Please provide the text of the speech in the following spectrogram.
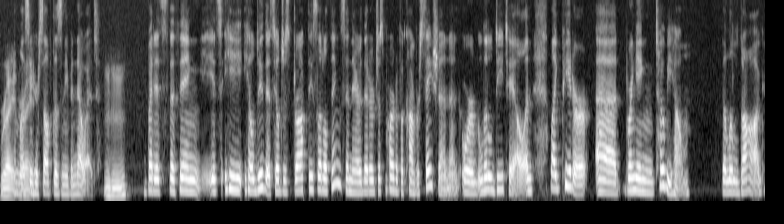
Right. and Leslie right. herself doesn't even know it. Mm-hmm. But it's the thing. It's he. He'll do this. He'll just drop these little things in there that are just part of a conversation and or little detail. And like Peter uh, bringing Toby home, the little dog,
